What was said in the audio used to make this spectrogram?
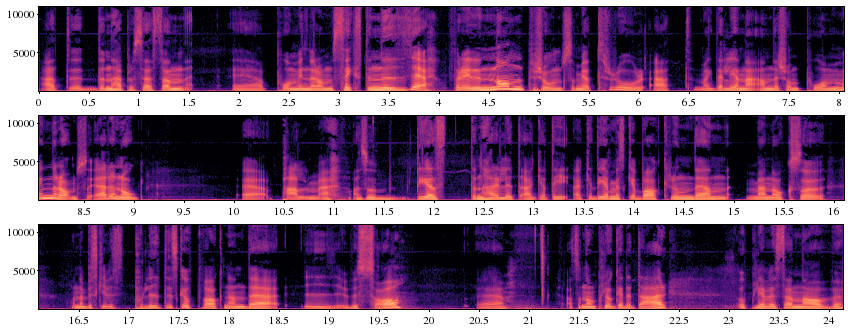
Att den här processen eh, påminner om 69. För är det någon person som jag tror att Magdalena Andersson påminner om så är det nog eh, Palme. Alltså dels den här lite akade akademiska bakgrunden men också hon har beskrivit politiska uppvaknande i USA. Eh, alltså när hon pluggade där. Upplevelsen av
